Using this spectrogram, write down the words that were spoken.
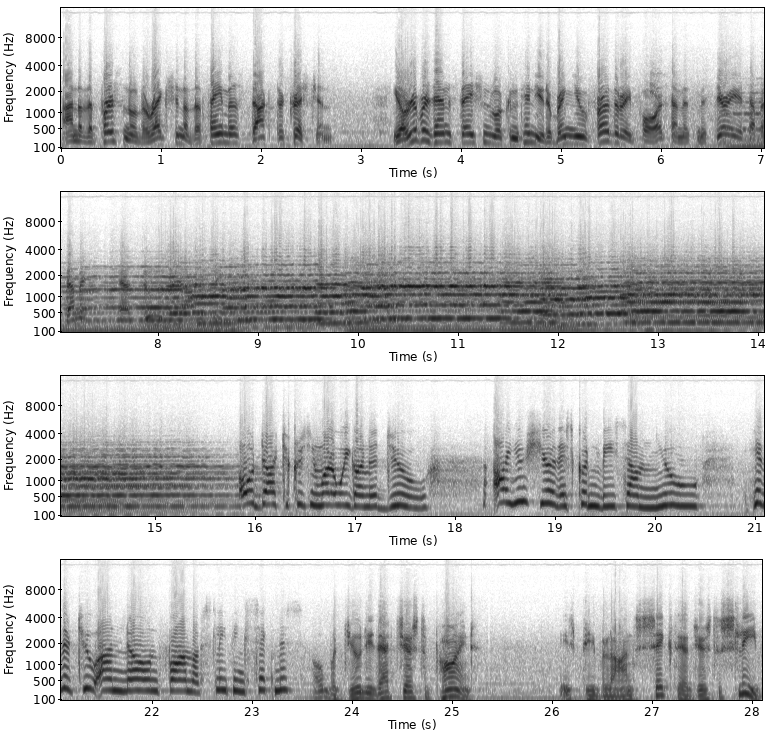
under the personal direction of the famous Dr. Christian. Your Rivers End station will continue to bring you further reports on this mysterious epidemic as soon as they're on. Oh, Dr. Christian, what are we going to do? Are you sure this couldn't be some new, hitherto unknown form of sleeping sickness? Oh, but Judy, that's just the point. These people aren't sick, they're just asleep.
